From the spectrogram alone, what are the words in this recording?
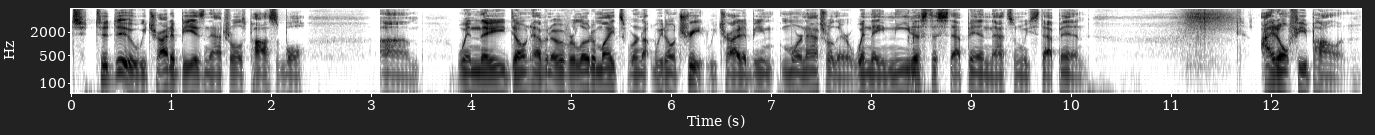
to do we try to be as natural as possible um, when they don't have an overload of mites we're not we don't treat we try to be more natural there when they need us to step in that's when we step in i don't feed pollen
